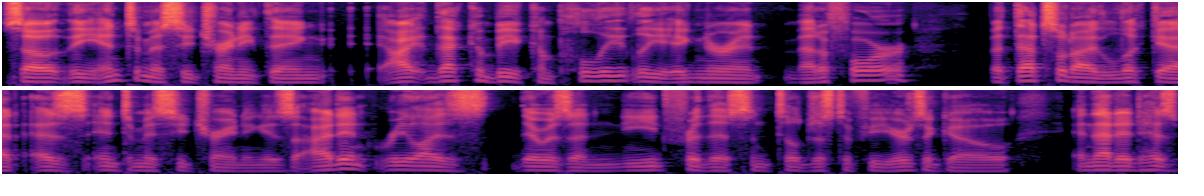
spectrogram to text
So the intimacy training thing, I that could be a completely ignorant metaphor, but that's what I look at as intimacy training is I didn't realize there was a need for this until just a few years ago and that it has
